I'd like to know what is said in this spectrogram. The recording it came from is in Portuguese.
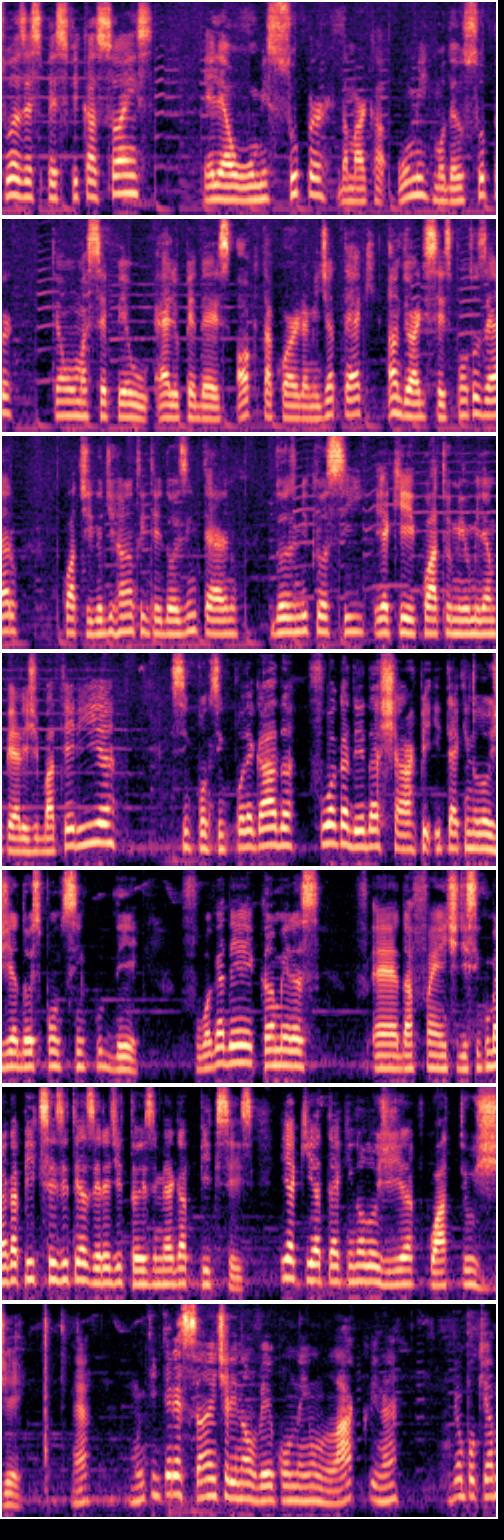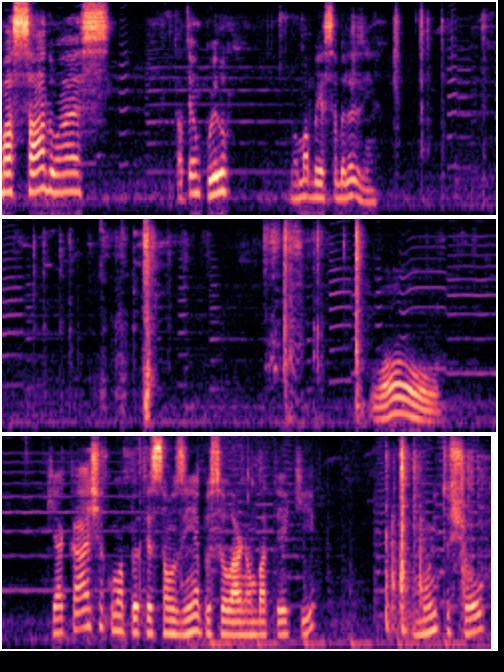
Suas especificações, ele é o UMI Super, da marca UMI, modelo Super. Tem uma CPU Helio P10 octa-core da MediaTek, Android 6.0, 4 GB de RAM, 32 interno, 2 microSIM e aqui 4.000 mAh de bateria, 5.5 polegada, Full HD da Sharp e tecnologia 2.5D. Full HD, câmeras é, da frente de 5 megapixels e traseira de 13 megapixels. E aqui a tecnologia 4G, né? Muito interessante, ele não veio com nenhum lacre, né? Veio um pouquinho amassado, mas tá tranquilo. Vamos abrir essa belezinha. Uou! Aqui a caixa com uma proteçãozinha para o celular não bater aqui. Muito show.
